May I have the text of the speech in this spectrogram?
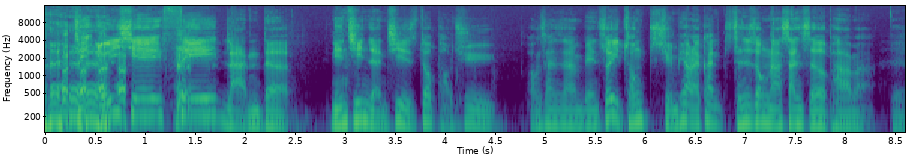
就有一些非蓝的年轻人，其实都跑去黄珊珊那边。所以从选票来看，陈时中拿三十二趴嘛，对，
